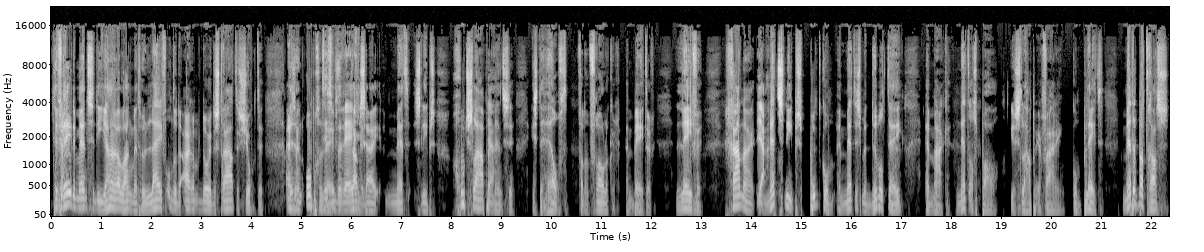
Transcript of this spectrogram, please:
Tevreden mensen die jarenlang met hun lijf onder de arm door de straten sjokten. En zijn opgeleefd dankzij met sleeps. Goed slapen Ja. mensen is de helft van een vrolijker en beter leven. Ga naar metsleeps.com en met is met dubbel T. En maak net als Paul je slaapervaring compleet. Met het matras,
